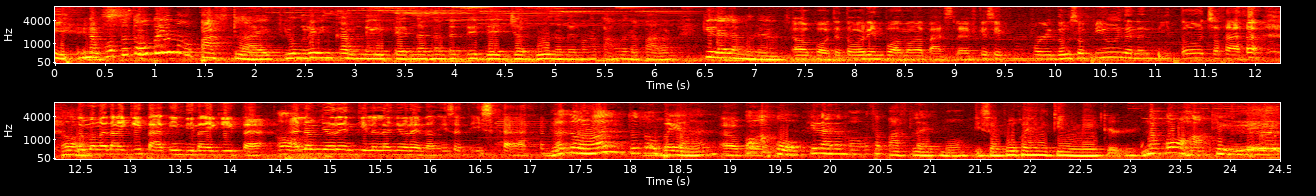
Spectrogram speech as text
Yes. Naku, totoo ba yung mga past life, yung reincarnated na na nagde-deja vu na may mga tao na parang kilala mo na? Opo, totoo rin po ang mga past life. Kasi for those of you na nandito, tsaka Oo. ng mga nakikita at hindi nakikita, Oo. alam nyo rin, kilala nyo rin ang isa't isa. Ganon? Totoo ba yan? Opo. O ako, kilala mo ako sa past life mo? Isa po kayong kingmaker. Nako, ha, kingmaker.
